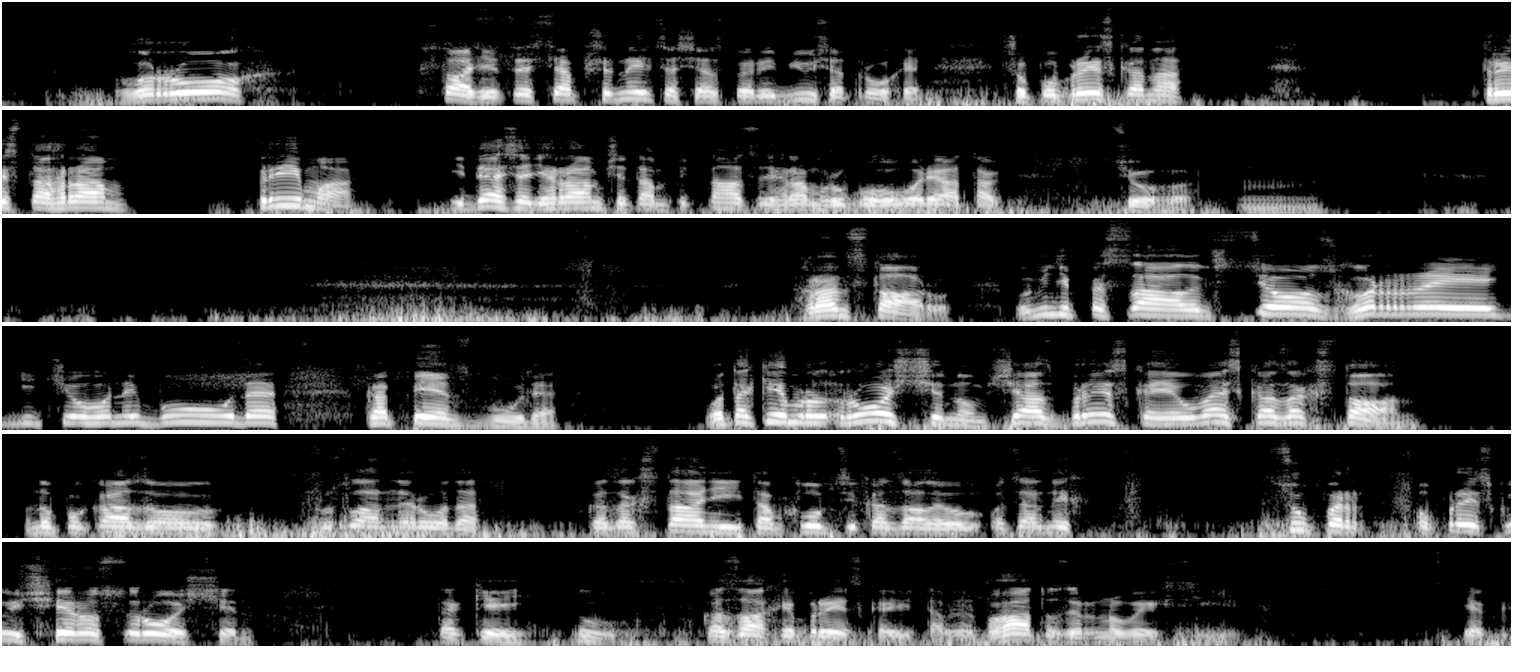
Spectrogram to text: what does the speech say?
горох. Кстати, це вся пшениця, зараз переб'юся трохи, що побризкана 300 грам пріма і 10 грам чи там 15 грам, грубо говоря, так, цього. Грандстару. Бо мені писали, все, згорить, нічого не буде, капець буде. Отаким ро- розчином зараз бризкає увесь Казахстан. Воно показував Руслан Нерода в Казахстані, і там хлопці казали, «О- оце в них супер оприскуючий роз- розчин. Такий. Ну, в казахи бризкають, там же багато зернових сіють. Як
